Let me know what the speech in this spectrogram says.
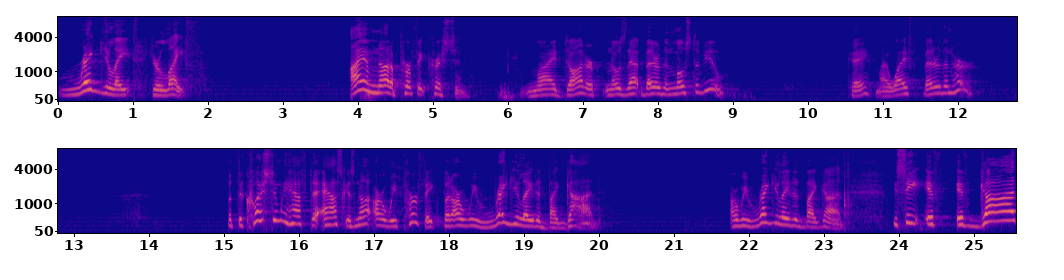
regulate your life? I am not a perfect Christian. My daughter knows that better than most of you. Okay? My wife better than her. But the question we have to ask is not are we perfect, but are we regulated by God? Are we regulated by God? You see, if, if God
